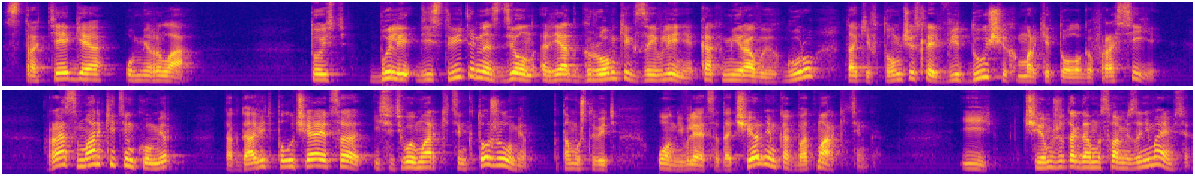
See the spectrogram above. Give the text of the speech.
стратегия умерла. То есть были действительно сделан ряд громких заявлений как мировых гуру, так и в том числе ведущих маркетологов России. Раз маркетинг умер, Тогда ведь получается и сетевой маркетинг тоже умер, потому что ведь он является дочерним как бы от маркетинга. И чем же тогда мы с вами занимаемся?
